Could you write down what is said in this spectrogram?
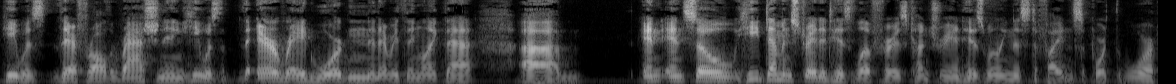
He was there for all the rationing. He was the, the air raid warden and everything like that. Um, and and so he demonstrated his love for his country and his willingness to fight and support the war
